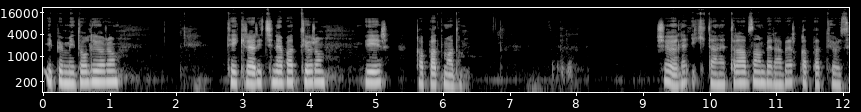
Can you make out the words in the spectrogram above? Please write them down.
ipimi doluyorum. Tekrar içine batıyorum. Bir kapatmadım. Şöyle iki tane trabzan beraber kapatıyoruz.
